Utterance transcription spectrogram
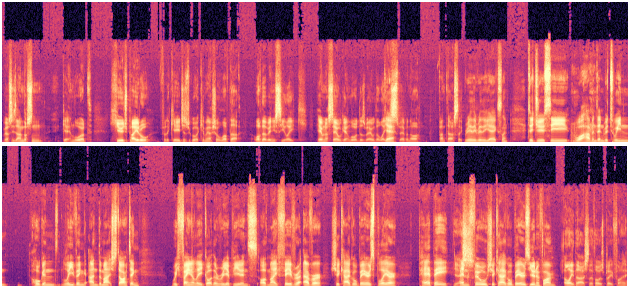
versus Anderson getting lowered. Huge pyro for the cage as we go to commercial. Love that. Love that when you see like Hell in a Cell getting lowered as well. The lights, Yeah. even oh, fantastic. Really, really excellent. Did you see what happened in between Hogan leaving and the match starting? We finally got the reappearance of my favourite ever Chicago Bears player, Pepe, Yes. in full Chicago Bears uniform. I like that actually. I thought it was pretty funny.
